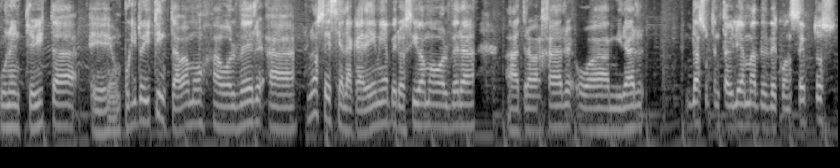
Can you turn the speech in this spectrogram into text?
una entrevista eh, un poquito distinta. Vamos a volver a, no sé si a la academia, pero sí vamos a volver a, a trabajar o a mirar la sustentabilidad más desde conceptos.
